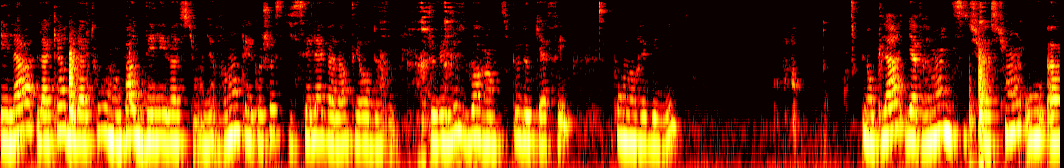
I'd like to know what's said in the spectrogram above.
Et là, la carte de la tour nous parle d'élévation. Il y a vraiment quelque chose qui s'élève à l'intérieur de vous. Je vais juste boire un petit peu de café pour me réveiller. Donc là, il y a vraiment une situation où euh,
